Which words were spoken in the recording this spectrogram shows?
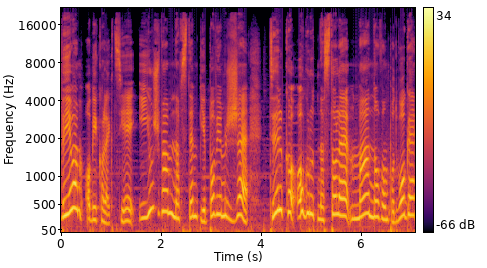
Wyjęłam obie kolekcje i już Wam na wstępie powiem, że tylko ogród na stole ma nową podłogę.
